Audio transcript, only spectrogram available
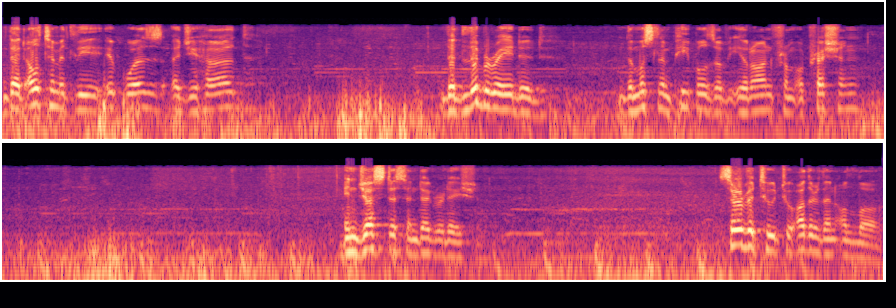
that ultimately it was a jihad that liberated the Muslim peoples of Iran from oppression, injustice, and degradation, servitude to other than Allah.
